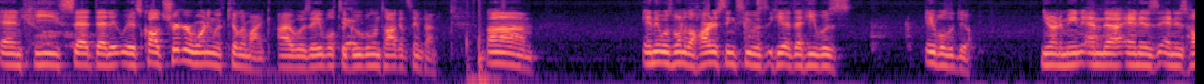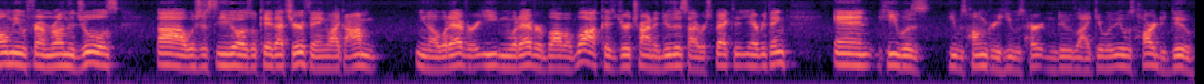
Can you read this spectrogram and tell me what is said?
And he said that it was called Trigger Warning with Killer Mike. I was able to. Google and talk at the same time. Um, and it was one of the hardest things he was he that he was able to do. You know what I mean? And the and his and his homie from Run the Jewels uh, was just he goes, okay, that's your thing. Like I'm, you know, whatever, eating whatever, blah blah blah, because you're trying to do this. I respect it and everything. And he was he was hungry. He was hurting, dude. Like it was it was hard to do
